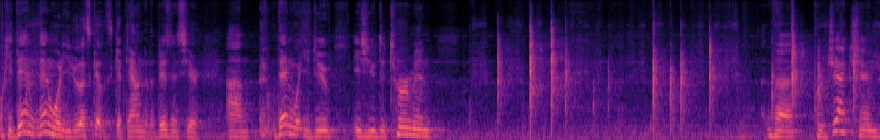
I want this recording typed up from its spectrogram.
okay, then, then what do you do? Let's get, let's get down to the business here. Um, then what you do is you determine the projection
